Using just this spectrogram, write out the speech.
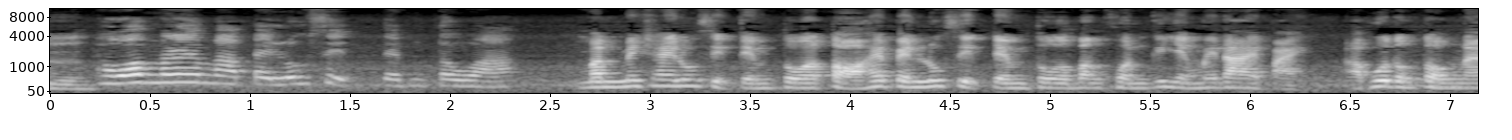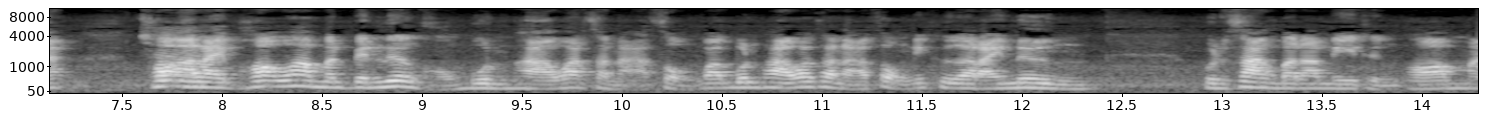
ม เพราะว่าไม่ได้มาเป็นลูกศิษย์เต็มตัว มันไม่ใช่ลูกศิษย์เต็มตัวต่อให้เป็นลูกศิษย์เต็มตัวบางคนก็ยังไม่ได้ไปเอาพูดตรงๆนะเพราะอะไรเพราะว่ามันเป็นเรื่องของบุญภาวาสนาส่งว่าบุญภาวาสนาส่งนี่คืออะไรหนึ่ง คุณสร้างบารมีถึงพร้อมไหม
